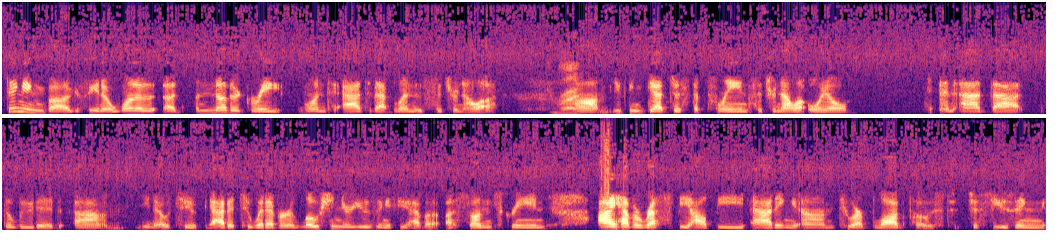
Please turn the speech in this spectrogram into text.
stinging bugs, you know, one of uh, another great one to add to that blend is citronella. Right. Um, you can get just a plain citronella oil and add that diluted, um, you know, to add it to whatever lotion you're using. If you have a, a sunscreen, I have a recipe I'll be adding um, to our blog post, just using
